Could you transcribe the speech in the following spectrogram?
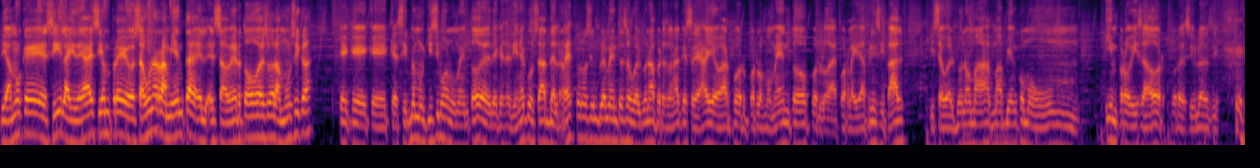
digamos que sí, la idea es siempre, o sea, es una herramienta el, saber todo eso de la música. Que, que, que, sirve muchísimo al momento de, de, que se tiene que usar. Del resto, uno simplemente se vuelve una persona que se deja llevar por, por los momentos, por, lo, por la idea principal y se vuelve uno más, más bien como un improvisador, por decirlo así.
